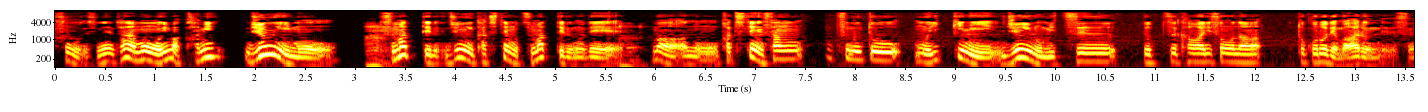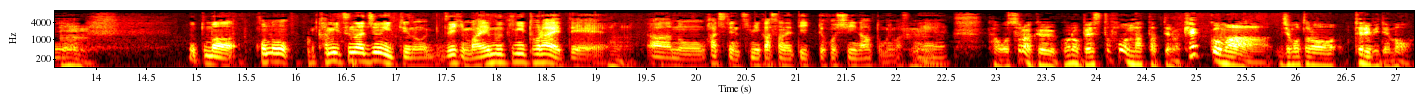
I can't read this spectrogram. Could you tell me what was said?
そうですね。ただもう今、紙、順位もえうん詰まってる、順位勝ち点も詰まってるので、まあ、あの、勝ち点3積むと、もう一気に順位も3つ、4つ変わりそうなところでもあるんでですね。うん。ちょっとまあ、この過密な順位っていうのをぜひ前向きに捉えて、うんあの、勝ち点積み重ねていってほしいなと思いますね。多分おそらくこのベスト4になったっていうのは結構まあ地元のテレビでも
